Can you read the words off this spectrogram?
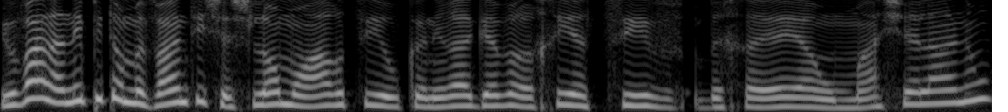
יובל, אני פתאום הבנתי ששלמה ארצי הוא כנראה הגבר הכי יציב בחיי האומה שלנו.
